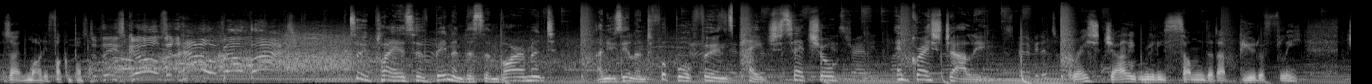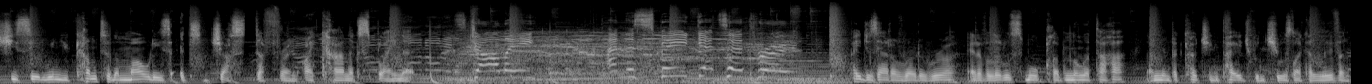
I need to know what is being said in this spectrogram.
as I have Māori whakapapa. these girls, and how about that? Two players have been in this environment a New Zealand football ferns Paige Satchell and Grace Jarlin. Grace Jale really summed it up beautifully. She said, when you come to the Māoris, it's just different. I can't explain it. It's Charlie, and the speed gets her through. Paige is out of Rotorua, out of a little small club, Ngongotaha. I remember coaching Paige when she was like 11,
